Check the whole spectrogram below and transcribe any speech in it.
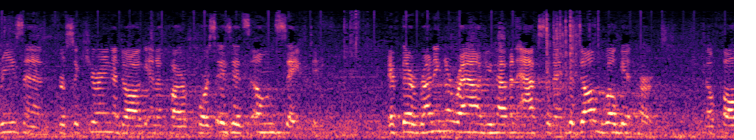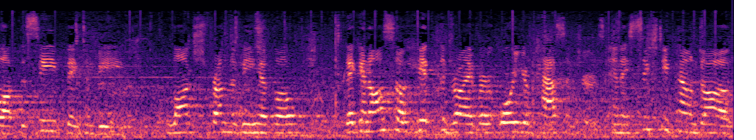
reason for securing a dog in a car, of course, is its own safety. If they're running around, you have an accident, the dog will get hurt. They'll fall off the seat, they can be launched from the vehicle. They can also hit the driver or your passengers. And a 60 pound dog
